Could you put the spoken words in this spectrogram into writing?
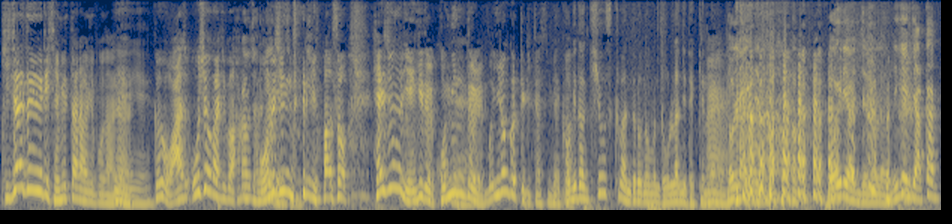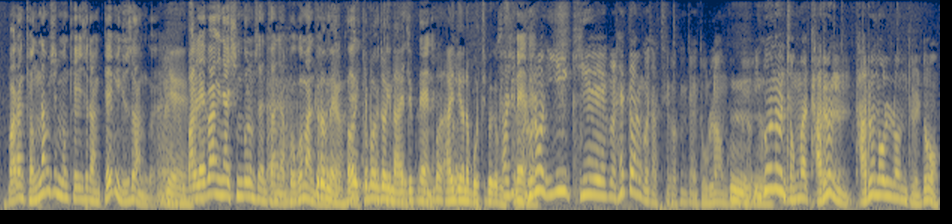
기자들이 재밌다라기보다는 예, 예. 그 와, 오셔가지고 어르신들이 와서 해주는 얘기들, 고민들, 예. 뭐 이런 것들 있지 네, 않습니까? 거기다 키오스크 만들어 놓으면 논란이 됐겠네요. 네. 놀라죠. 오히려 이제 놀라요. 이게 이제 아까 말한 경남신문 케이스랑 되게 유사한 거예요. 예. 빨래방이냐 심부름센터냐 그거만 그러네요. 거의 예, 기본적인 아이디. 뭐 아이디어나 모티브가 사실 비슷해요. 네네. 그런 이 기획을 했다는 것 자체가 굉장히 놀라운 거고요. 음, 음. 이거는 정말 다른 다른 언론들도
